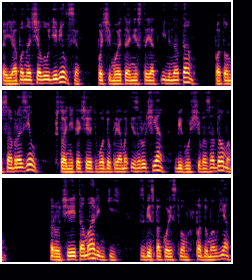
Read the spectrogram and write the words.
Я поначалу удивился, почему это они стоят именно там, потом сообразил, что они качают воду прямо из ручья, бегущего за домом. «Ручей-то маленький», — с беспокойством подумал я.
